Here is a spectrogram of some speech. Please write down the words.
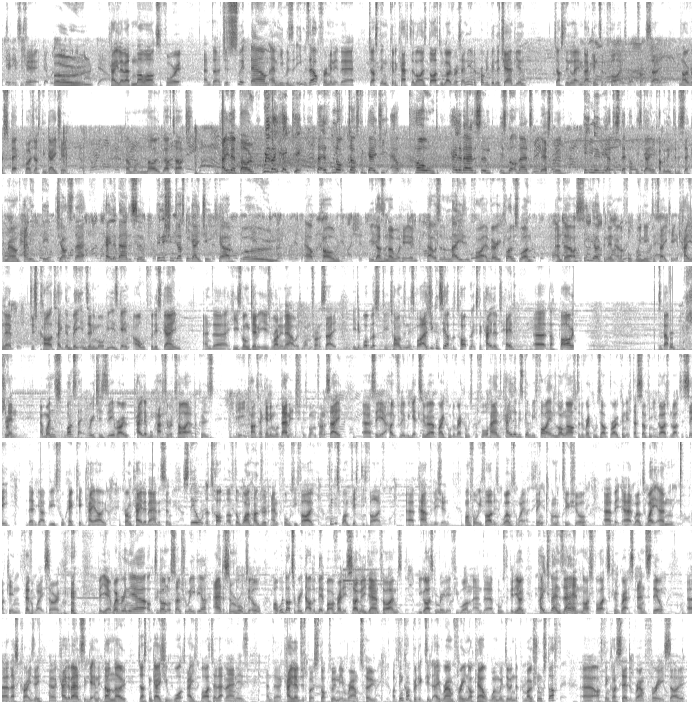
think this is it. Boom. Caleb had no answer for it and uh, just slipped down and he was he was out for a minute there. Justin could have capitalised, dived all over us and he would have probably been the champion. Justin let him back into the fight is what I'm trying to say. No respect by Justin Gaethje. Don't want no glove touch. Caleb though with a head kick. That has knocked Justin Gaethje out cold. Caleb Anderson is not a man to be messed with. He knew he had to step up his game coming into the second round, and he did just that. Caleb Anderson finishing Justin Gaethje, boom, out cold. He doesn't know what hit him. That was an amazing fight, a very close one. And uh, I see the opening, and I thought we need to take it. Caleb just can't take them beatings anymore. He is getting old for this game and uh, his longevity is running out is what I'm trying to say. He did wobble us a few times in this fight. As you can see up the top next to Caleb's head, uh, the bar is about 10. And once, once that reaches zero, Caleb will have to retire because he can't take any more damage, is what I'm trying to say. Uh, so yeah, hopefully we get to uh, break all the records beforehand. Caleb is going to be fighting long after the records are broken, if that's something you guys would like to see. But there we go, beautiful head kick KO from Caleb Anderson. Still the top of the 145, I think it's 155 uh, pound division. 145 is welterweight, I think. I'm not too sure. Uh, but uh, welterweight, um, fucking featherweight, sorry. but yeah, whether in the uh, octagon or social media, Anderson rules it all. I would like to read the other bit, but I've read it so many damn times. You guys can read it if you want and uh, pause the video. Paige VanZant, nice fights, congrats, and still. Uh, that's crazy. Uh, Caleb Anderson getting it done though. Justin Gaethje, what a fighter that man is. And uh, Caleb just put a stop to him in round two. I think I predicted a round three knockout when we're doing the promotional stuff. Uh, I think I said round three, so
